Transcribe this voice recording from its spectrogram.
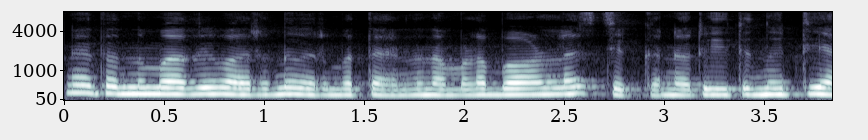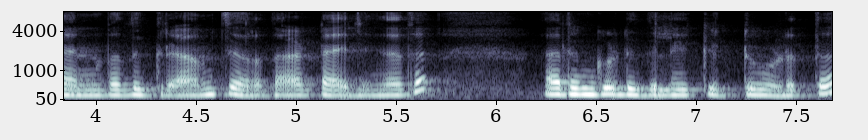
പിന്നെ ഇതൊന്നും മതി വരുന്ന് വരുമ്പോഴത്തേന് നമ്മൾ ബോൺലെസ് ചിക്കൻ ഒരു ഇരുന്നൂറ്റി അൻപത് ഗ്രാം ചെറുതായിട്ട് അരിഞ്ഞത് അതും കൂടി ഇതിലേക്ക് ഇട്ട് കൊടുത്ത്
